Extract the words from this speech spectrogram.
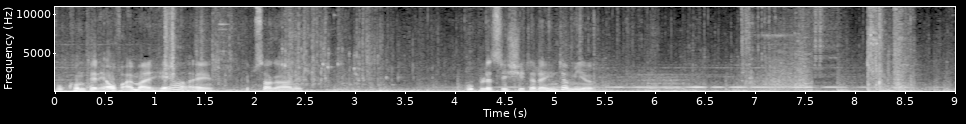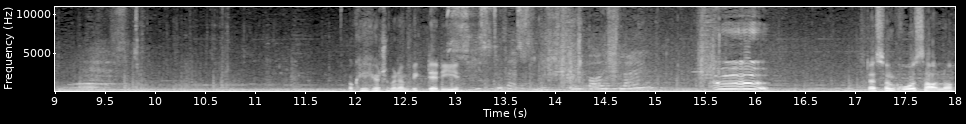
Wo kommt denn er auf einmal her, ey? Gibt's doch gar nicht. Wo plötzlich steht er da hinter mir? Okay, ich höre schon mal einen Big Daddy. Siehst du das Licht im Bäuchlein? Da ist so ein großer auch noch.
